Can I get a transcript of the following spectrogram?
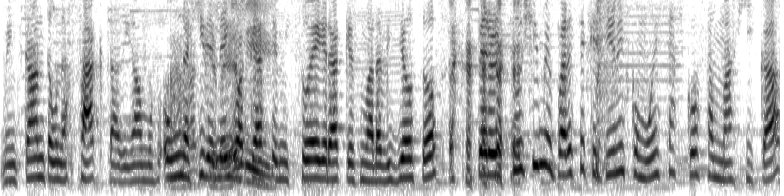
me encanta una sacta, digamos, o un Ah, ají de lengua que hace mi suegra, que es maravilloso. Pero el sushi me parece que tiene como esa cosa mágica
